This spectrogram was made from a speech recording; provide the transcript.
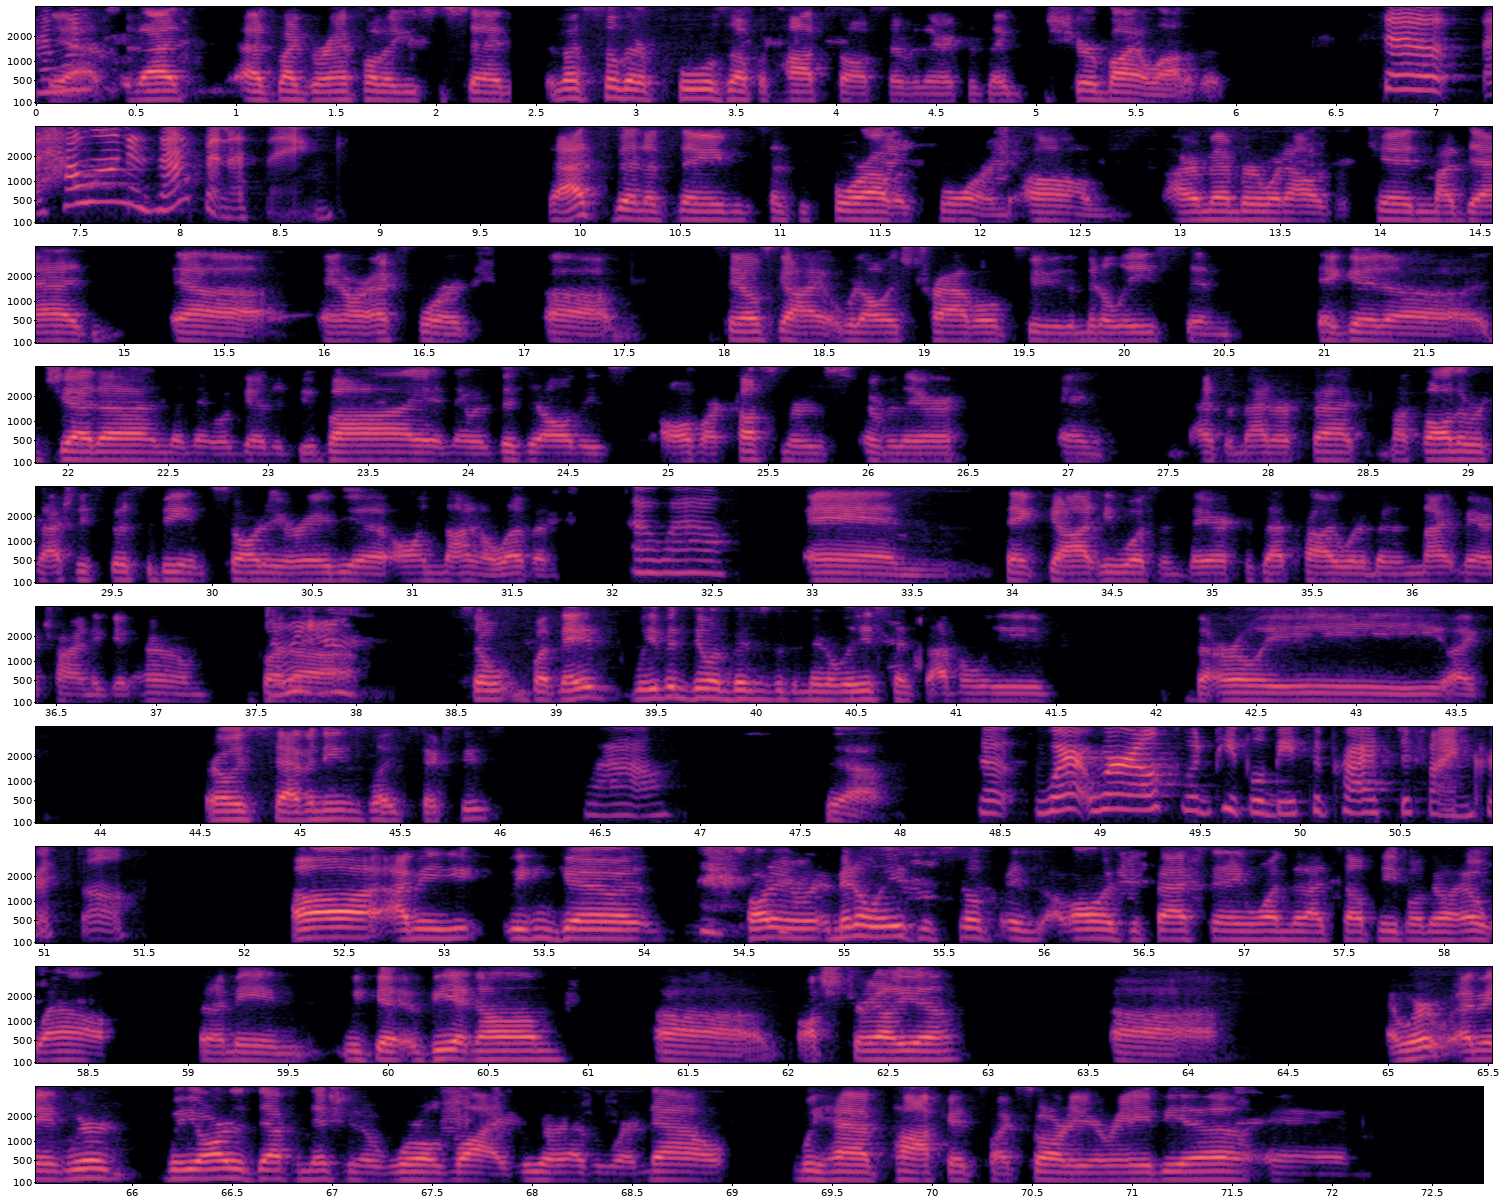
Yeah. yeah so that, as my grandfather used to say, they must fill their pools up with hot sauce over there because they sure buy a lot of it. So, how long has that been a thing? That's been a thing since before I was born. Um, I remember when I was a kid, my dad uh, and our export um, sales guy would always travel to the Middle East and they go to Jeddah and then they would go to Dubai and they would visit all these all of our customers over there. And as a matter of fact, my father was actually supposed to be in Saudi Arabia on 9/11. Oh wow! And thank God he wasn't there because that probably would have been a nightmare trying to get home. But oh, yeah. uh, so, but they we've been doing business with the Middle East since I believe the early like early 70s, late 60s. Wow. Yeah. So where where else would people be surprised to find crystal? Uh, I mean, we can go. Saudi Middle East is still is always a fascinating one that I tell people. They're like, oh wow, but I mean, we get Vietnam, uh, Australia, uh, and we're. I mean, we're we are the definition of worldwide. We are everywhere now. We have pockets like Saudi Arabia and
